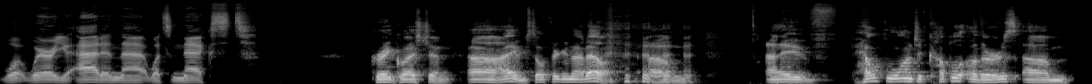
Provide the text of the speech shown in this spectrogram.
What where are you at in that? What's next? Great question. Uh, I am still figuring that out. Um, I've helped launch a couple others, um,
